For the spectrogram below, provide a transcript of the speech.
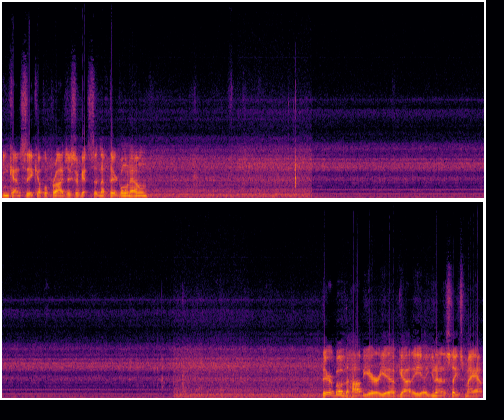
you can kind of see a couple of projects I've got sitting up there going on. There above the hobby area, I've got a, a United States map.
